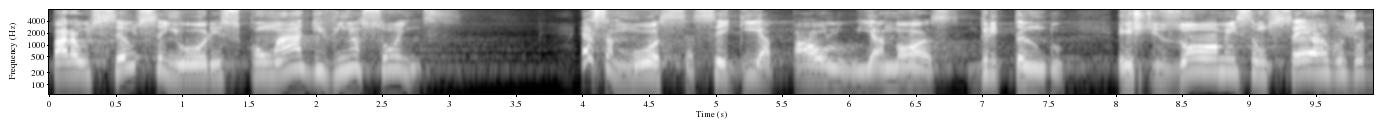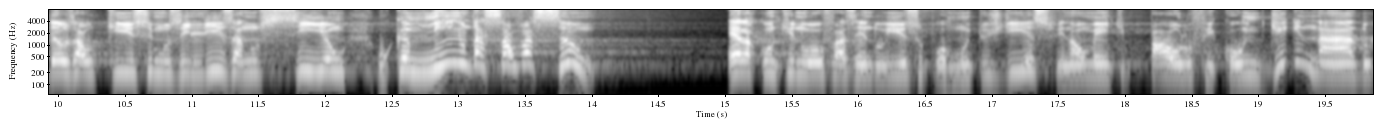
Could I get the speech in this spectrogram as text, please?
para os seus senhores com adivinhações. Essa moça seguia Paulo e a nós, gritando: Estes homens são servos judeus altíssimos e lhes anunciam o caminho da salvação. Ela continuou fazendo isso por muitos dias. Finalmente, Paulo ficou indignado,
